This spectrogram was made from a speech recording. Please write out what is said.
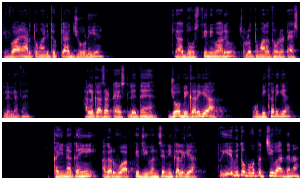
कि वाह यार, तुम्हारी तो क्या जोड़ी है? क्या दोस्ती निभा रहे हो? चलो तुम्हारा थोड़ा टेस्ट ले लेते हैं। हल्का सा टेस्ट लेते हैं। जो बिखर गया वो बिखर गया। कहीं ना कहीं अगर वो आपके जीवन से निकल गया तो ये भी तो बहुत अच्छी बात है ना।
